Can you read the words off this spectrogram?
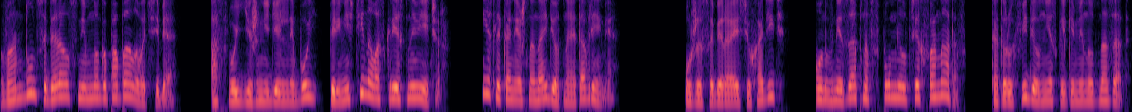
Ван Дун собирался немного побаловать себя, а свой еженедельный бой перенести на воскресный вечер, если, конечно, найдет на это время. Уже собираясь уходить, он внезапно вспомнил тех фанатов, которых видел несколько минут назад.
